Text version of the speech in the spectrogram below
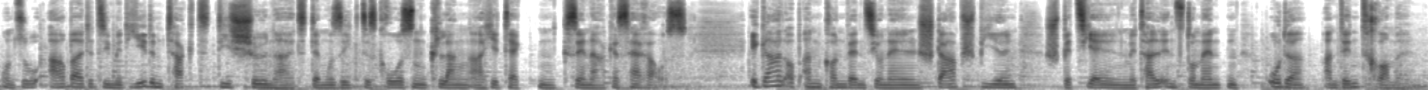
und so arbeitet sie mit jedem Takt die Schönheit der Musik des großen Klangarchitekten Xenakis heraus. Egal ob an konventionellen Stabspielen, speziellen Metallinstrumenten oder an den Trommeln.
